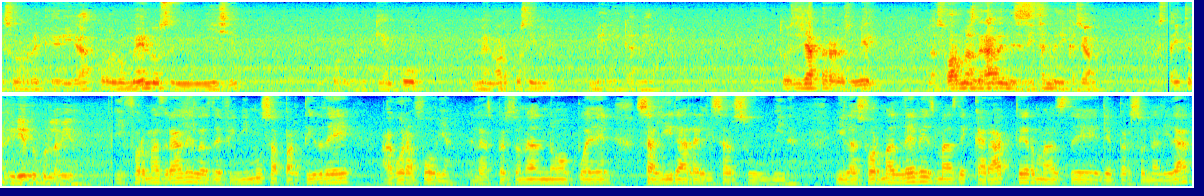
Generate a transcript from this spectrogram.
eso requerirá por lo menos en el inicio, por el tiempo menor posible, medicamento. Entonces ya para resumir, las formas graves necesitan medicación, está interfiriendo con la vida. Y formas graves las definimos a partir de agorafobia. Las personas no pueden salir a realizar su vida. Y las formas leves, más de carácter, más de, personalidad.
